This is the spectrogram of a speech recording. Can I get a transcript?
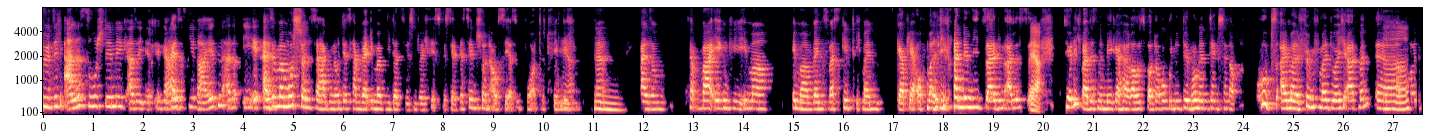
fühlt sich alles so stimmig, also e, egal, also, die Reisen. Also, also man muss schon sagen, und das haben wir immer wieder zwischendurch festgestellt, wir sind schon auch sehr supported, finde ja. ich. Mhm. Also war irgendwie immer, immer, wenn es was gibt, ich meine, gab ja auch mal die Pandemiezeit und alles. Äh, ja. Natürlich war das eine mega Herausforderung und in dem Moment denkst du dann auch, hups, einmal fünfmal durchatmen mhm. und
